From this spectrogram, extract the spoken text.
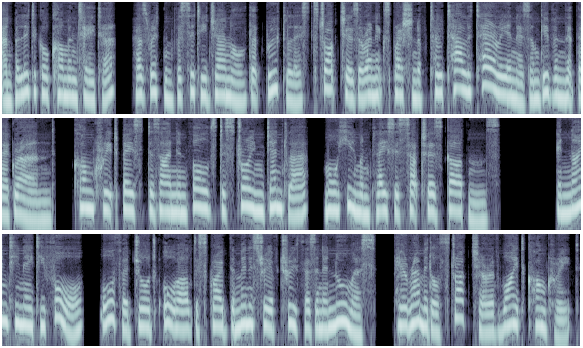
and political commentator, has written for City Journal that brutalist structures are an expression of totalitarianism given that their grand, concrete-based design involves destroying gentler, more human places such as gardens. In 1984, author George Orwell described the Ministry of Truth as an enormous, pyramidal structure of white concrete,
